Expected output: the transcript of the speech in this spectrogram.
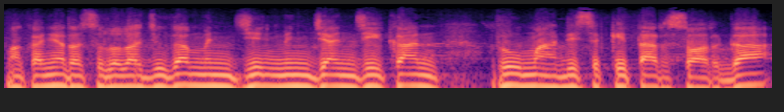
Makanya Rasulullah juga menjanjikan rumah di sekitar sorga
